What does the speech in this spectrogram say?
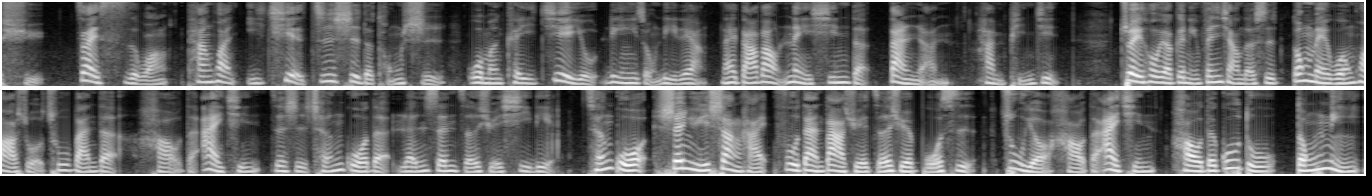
许在死亡瘫痪一切知识的同时，我们可以借有另一种力量来达到内心的淡然和平静。最后要跟您分享的是东美文化所出版的《好的爱情》，这是陈国的人生哲学系列。陈国生于上海，复旦大学哲学博士。著有《好的爱情》《好的孤独》《懂你》《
